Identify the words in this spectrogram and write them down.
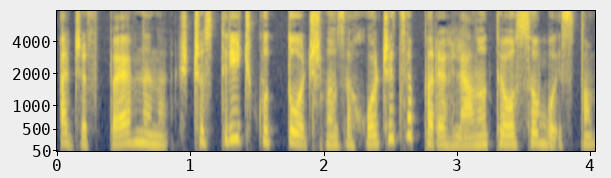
адже впевнена, що стрічку точно захочеться переглянути особисто.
